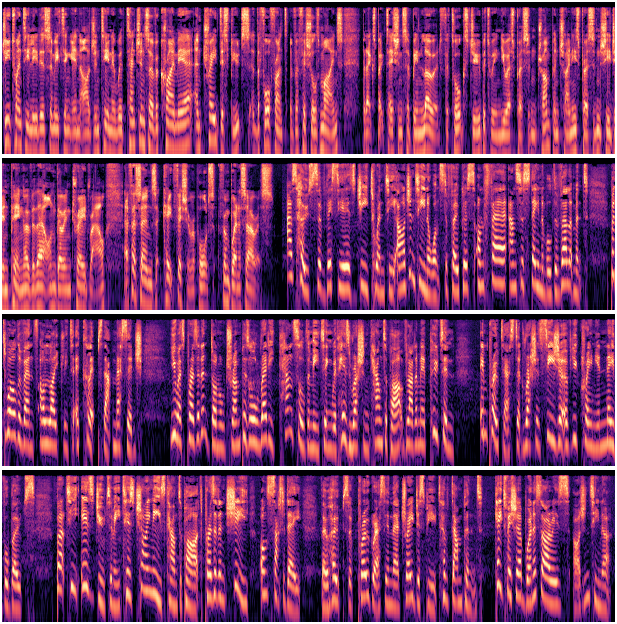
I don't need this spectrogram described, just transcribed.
G20 leaders are meeting in Argentina with tensions over Crimea and trade disputes at the forefront of officials' minds, but expectations have been lowered for talks due between US President Trump and Chinese President Xi Jinping over their ongoing trade row. FSN's Kate Fisher reports from Buenos Aires. As hosts of this year's G20, Argentina wants to focus on fair and sustainable development. But world events are likely to eclipse that message. US President Donald Trump has already cancelled a meeting with his Russian counterpart Vladimir Putin in protest at Russia's seizure of Ukrainian naval boats. But he is due to meet his Chinese counterpart, President Xi, on Saturday, though hopes of progress in their trade dispute have dampened. Kate Fisher, Buenos Aires, Argentina.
